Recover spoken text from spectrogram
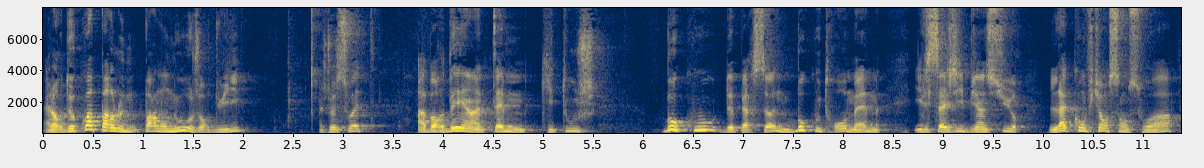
Alors de quoi parlons-nous aujourd'hui? Je souhaite aborder un thème qui touche beaucoup de personnes, beaucoup trop même. Il s'agit bien sûr la confiance en soi,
